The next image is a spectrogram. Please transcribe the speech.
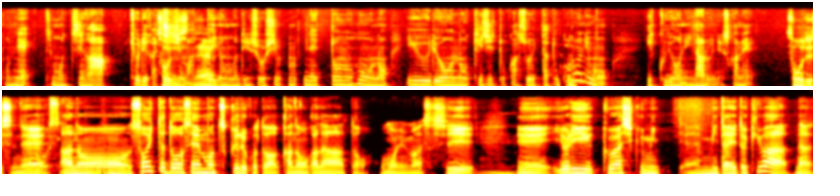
こうね、気持ちが、距離が縮まって読むでしょうし、ネットの方の有料の記事とかそういったところにも行くようになるんですかね。そうですねあのーそういった動線も作ることは可能かなと思いますし、えーより詳しく見えー見たいときは、な、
